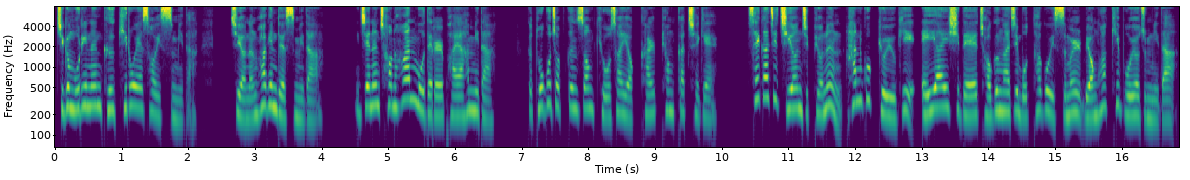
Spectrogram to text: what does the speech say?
지금 우리는 그 기로에 서 있습니다. 지연은 확인됐습니다. 이제는 천환 모델을 봐야 합니다. 그 도구 접근성 교사 역할 평가 체계. 세 가지 지연 지표는 한국 교육이 AI 시대에 적응하지 못하고 있음을 명확히 보여줍니다.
